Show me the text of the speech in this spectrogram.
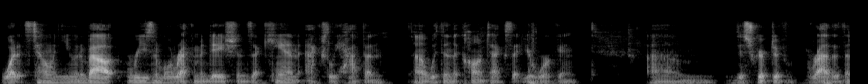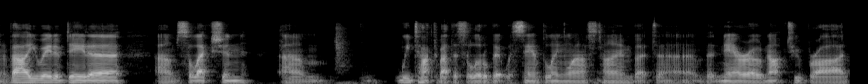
what it's telling you, and about reasonable recommendations that can actually happen uh, within the context that you're working. Um, descriptive rather than evaluative data, um, selection. Um, we talked about this a little bit with sampling last time, but uh, but narrow, not too broad.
